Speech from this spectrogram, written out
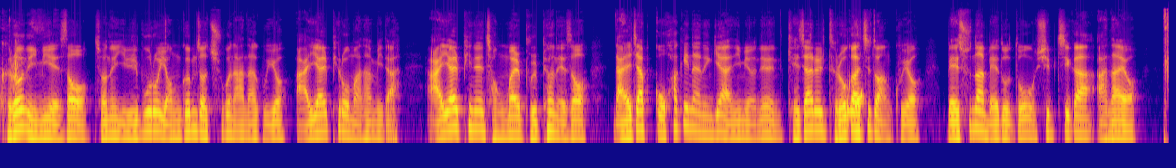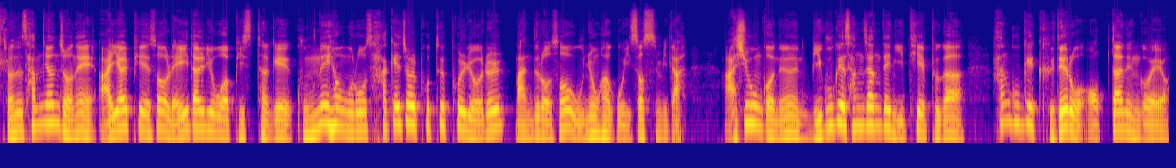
그런 의미에서 저는 일부러 연금 저축은 안 하고요. IRP로만 합니다. IRP는 정말 불편해서 날 잡고 확인하는 게 아니면은 계좌를 들어가지도 않고요. 매수나 매도도 쉽지가 않아요. 저는 3년 전에 IRP에서 레이달리오와 비슷하게 국내형으로 사계절 포트폴리오를 만들어서 운용하고 있었습니다. 아쉬운 거는 미국에 상장된 ETF가 한국에 그대로 없다는 거예요.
